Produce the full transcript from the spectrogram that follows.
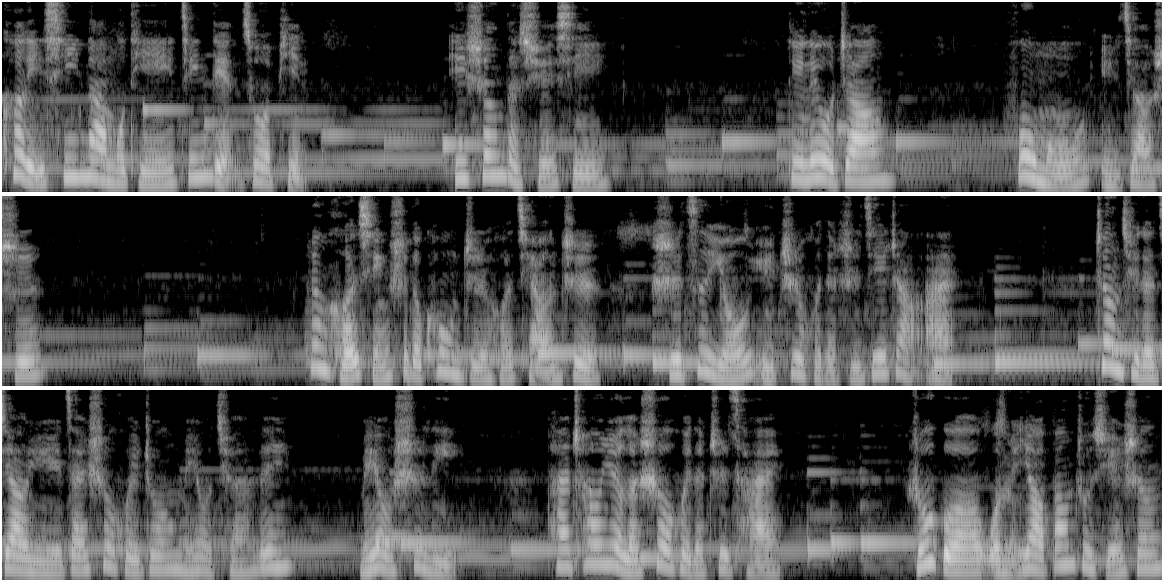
克里希那穆提经典作品《一生的学习》第六章：父母与教师。任何形式的控制和强制是自由与智慧的直接障碍。正确的教育在社会中没有权威，没有势力，它超越了社会的制裁。如果我们要帮助学生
